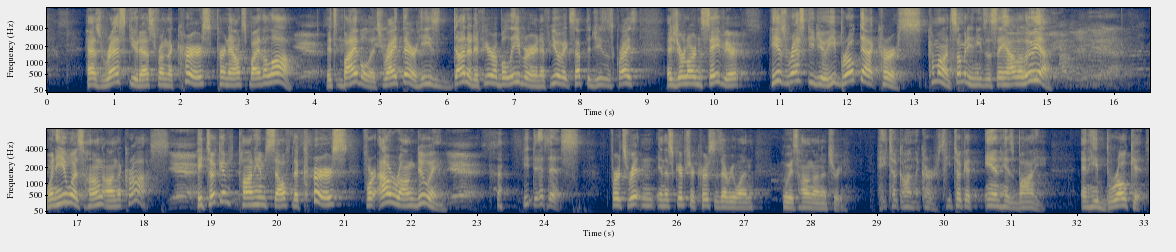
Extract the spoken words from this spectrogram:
has rescued us from the curse pronounced by the law." It's Bible, it's right there. He's done it. If you're a believer and if you have accepted Jesus Christ as your Lord and Savior, he has rescued you. He broke that curse. Come on, somebody needs to say hallelujah. hallelujah. When he was hung on the cross, yeah. he took upon himself the curse for our wrongdoing. He did this. For it's written in the scripture, curses everyone who is hung on a tree. He took on the curse, he took it in his body, and he broke it.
